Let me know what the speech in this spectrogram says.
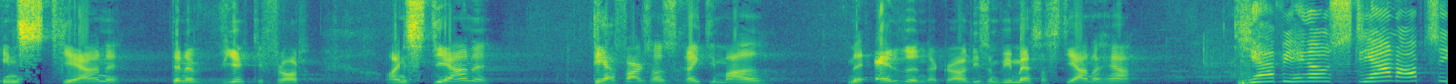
En stjerne. Den er virkelig flot. Og en stjerne, det har faktisk også rigtig meget med advent at gøre, ligesom vi er masser af stjerner her. Ja, vi hænger jo stjerner op til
